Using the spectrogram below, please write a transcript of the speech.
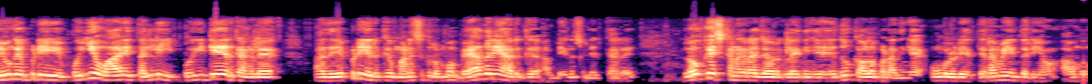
இவங்க இப்படி பொய்ய வாரி தள்ளி போயிட்டே இருக்காங்களே அது எப்படி இருக்கு மனசுக்கு ரொம்ப வேதனையா இருக்கு அப்படின்னு சொல்லியிருக்காரு. லோகேஷ் கனகராஜ் அவர்களை நீங்க எதுவும் கவலைப்படாதீங்க உங்களுடைய திறமையும் தெரியும் அவங்க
